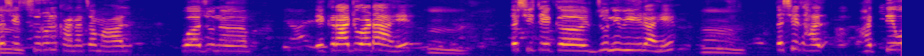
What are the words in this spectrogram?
तसेच सुरुल खानाचा महाल व अजून अ, एक राजवाडा आहे. हम्म, तशीच एक अ, जुनी विहीर आहे. हम्म, ह- हत्ती व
